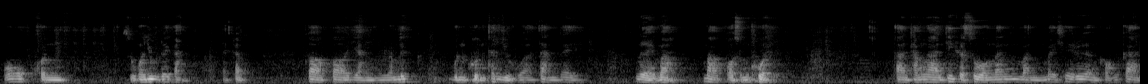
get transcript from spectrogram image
หัวอกคนสูงอายุด้วยกันนะครับ ก็ก็ยังรำลึกบุญคุณท่านอยู่ว่าท่านได้เหนื่อยมากมากพอสมควร การทำงานที่กระทรวงนั้นมันไม่ใช่เรื่องของการ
